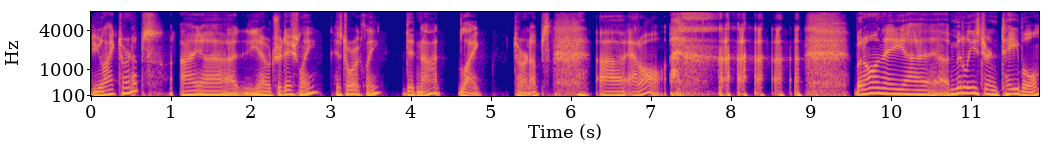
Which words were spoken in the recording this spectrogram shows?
Do you like turnips? I, you know, traditionally, historically, did not like turnips uh, at all. but on a, uh, Middle Eastern table,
